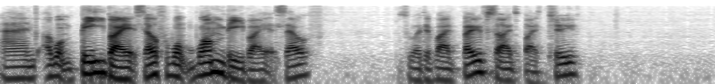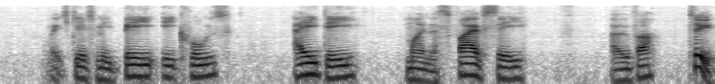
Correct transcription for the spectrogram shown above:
And I want b by itself, I want 1b by itself. So I divide both sides by 2, which gives me b equals AD minus 5c over 2.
